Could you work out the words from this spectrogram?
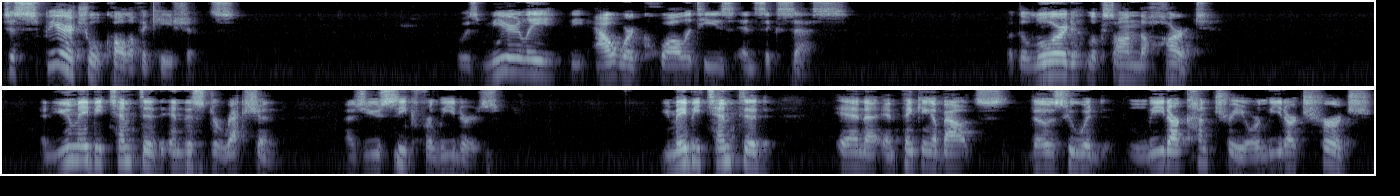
to spiritual qualifications. Was merely the outward qualities and success. But the Lord looks on the heart. And you may be tempted in this direction as you seek for leaders. You may be tempted in, uh, in thinking about those who would lead our country or lead our church.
